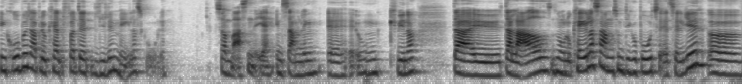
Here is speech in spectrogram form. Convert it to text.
en gruppe, der blev kaldt for Den Lille Malerskole, som var sådan ja, en samling af, af unge kvinder, der, øh, der legede nogle lokaler sammen, som de kunne bruge til atelier, og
